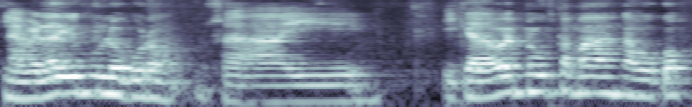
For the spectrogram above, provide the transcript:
La verdad que es un locurón. O sea, y, y cada vez me gusta más Nabokov,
